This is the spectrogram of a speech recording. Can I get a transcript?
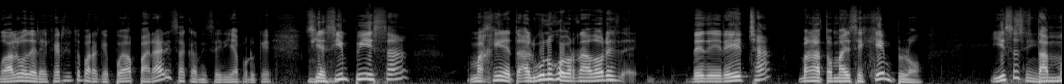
algo del ejército para que pueda parar esa carnicería, porque si así empieza, imagínate, algunos gobernadores de, de derecha van a tomar ese ejemplo. Y eso Sí, está bueno,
